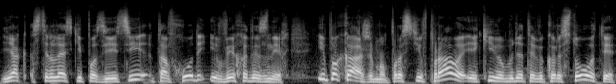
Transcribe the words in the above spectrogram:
Як стрілецькі позиції та входи і виходи з них, і покажемо прості вправи, які ви будете використовувати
